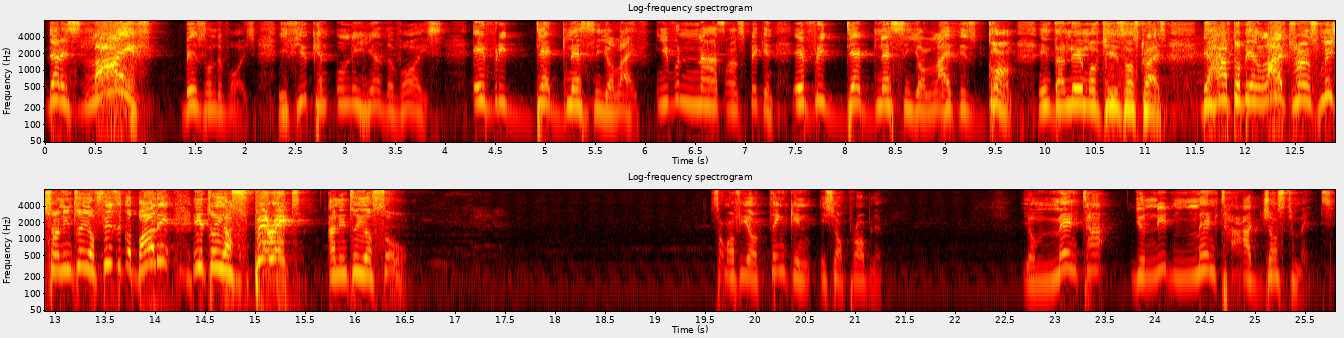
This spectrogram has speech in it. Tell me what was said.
There is life based on the voice. If you can only hear the voice, every deadness in your life, even now as I'm speaking, every deadness in your life is gone in the name of Jesus Christ. There have to be a life transmission into your physical body, into your spirit, and into your soul. Some of your thinking is your problem. Your mental, you need mental adjustment.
